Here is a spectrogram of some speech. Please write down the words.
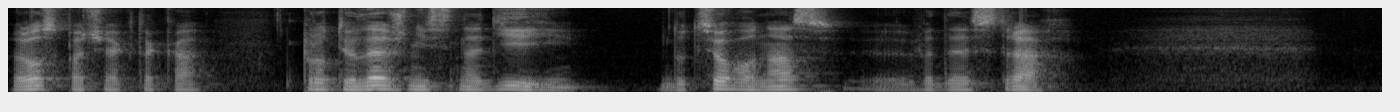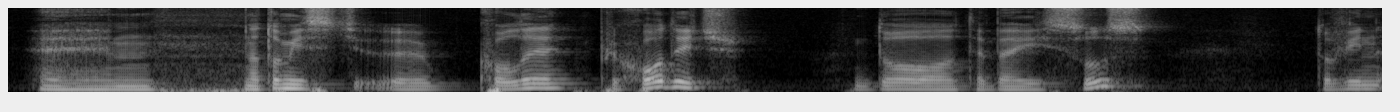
Розпач як така протилежність надії. До цього нас е, веде страх. Ем, Натомість, е, коли приходить до тебе Ісус, то Він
